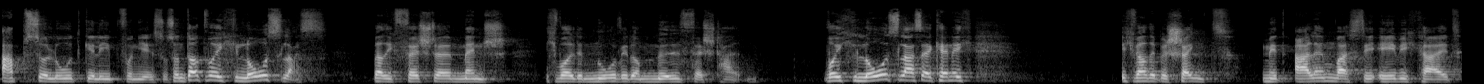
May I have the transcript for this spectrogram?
absolut geliebt von Jesus. Und dort, wo ich loslasse, werde ich feststellen, Mensch, ich wollte nur wieder Müll festhalten. Wo ich loslasse, erkenne ich, ich werde beschenkt mit allem, was die Ewigkeit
